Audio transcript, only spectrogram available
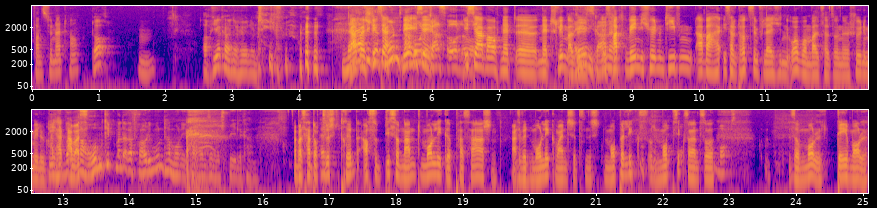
Fandst du nicht, ha? doch. Auch hier keine Höhen und Tiefen. Ja, aber stimmt ja. Nee, ist, ja ist ja aber auch nicht, äh, nicht schlimm. Also Nein, es, es nicht. hat wenig Höhen und Tiefen, aber ist halt trotzdem vielleicht ein Ohrwurm, weil es halt so eine schöne Melodie hat. aber aber es- warum gibt man der Frau die Mundharmonika, wenn sie nicht spielen kann? Aber es hat doch zwischendrin auch so dissonant mollige Passagen. Also mit mollig meine ich jetzt nicht moppelix und mopsig, sondern so, Mops. so Moll, D-Moll.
